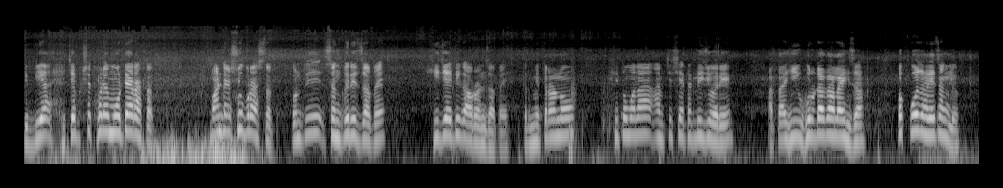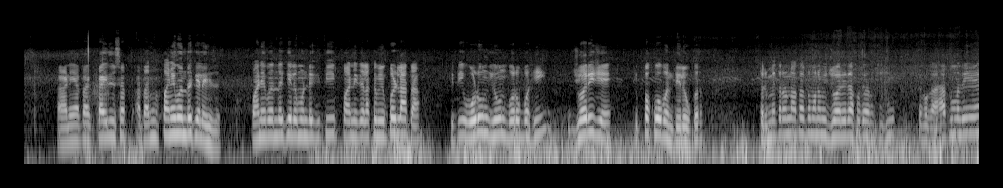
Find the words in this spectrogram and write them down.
ते बिया ह्याच्यापेक्षा थोड्या मोठ्या राहतात. पांढऱ्या शुभ्र असतात. पण ती संकरित जात आहे. ही जी आहे ती गावरान जात आहे. तर मित्रांनो ही तुम्हाला आमच्या शेतातली ज्वारी आहे. आता ही हुरडा झाला हिचा. पक्व झाले चांगलं. आणि आता काही दिवसात आता आम्ही पाणी बंद केलं हिचं. पाणी बंद केलं म्हणजे की ती पाणी त्याला कमी पडलं आता. की ती ओढून घेऊन बरोबर ही ज्वारी जी आहे ती पक्व बनते लवकर. तर मित्रांनो आता तुम्हाला मी ज्वारी दाखवते आमची ही. तर बघा आतमध्ये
